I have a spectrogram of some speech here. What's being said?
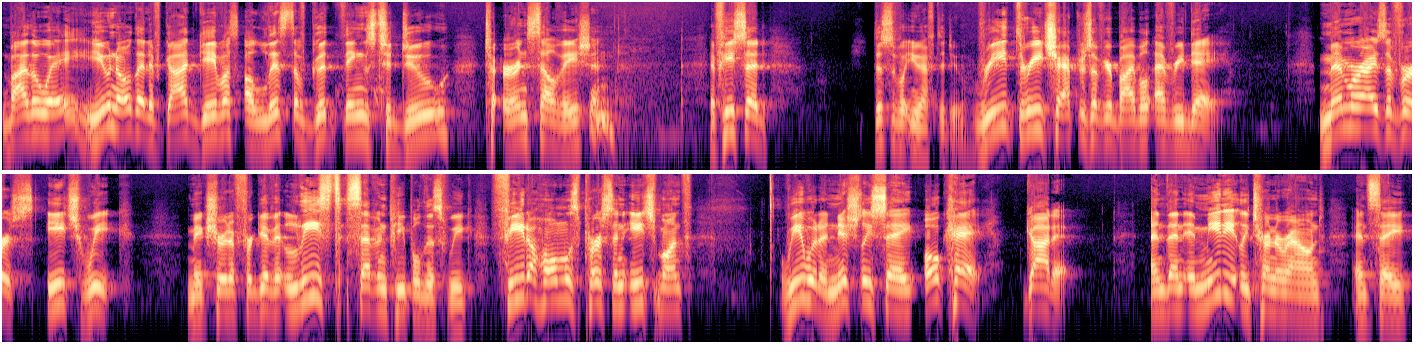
by the way, you know that if God gave us a list of good things to do to earn salvation, if He said, This is what you have to do read three chapters of your Bible every day, memorize a verse each week, make sure to forgive at least seven people this week, feed a homeless person each month, we would initially say, Okay, got it. And then immediately turn around and say,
